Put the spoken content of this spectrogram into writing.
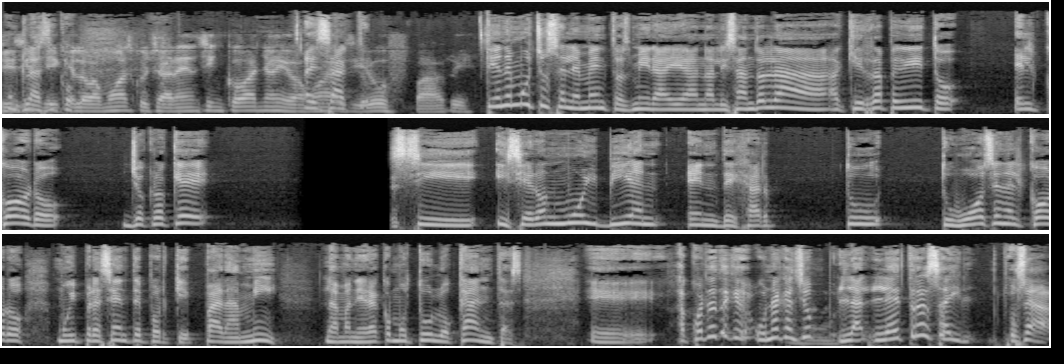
un clásico. que lo vamos a escuchar en cinco años y vamos a decir, uff, papi. Tiene muchos elementos, mira, y analizándola aquí rapidito, el coro, yo creo que si hicieron muy bien en dejar tu, tu voz en el coro muy presente, porque para mí, la manera como tú lo cantas, eh, acuérdate que una canción, las letras hay, o sea,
